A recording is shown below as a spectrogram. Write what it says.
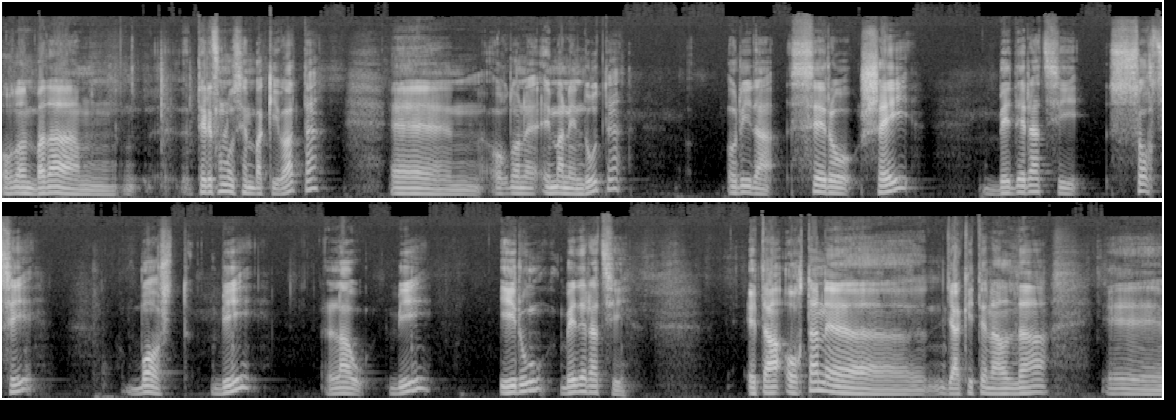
Orduan, bada, um, telefonu zenbaki bat, eh, orduan emanen dut, hori da 06 bederatzi sortzi bost bi lau bi iru bederatzi. Eta hortan e, jakiten alda e,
